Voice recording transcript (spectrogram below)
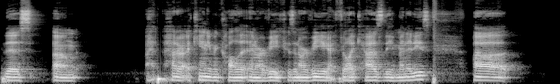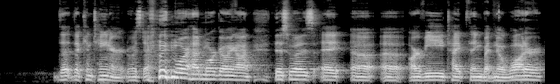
this um, how do I, I can't even call it an RV because an RV I feel like has the amenities. Uh, the the container was definitely more had more going on. This was a, a, RV type thing, but no water,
